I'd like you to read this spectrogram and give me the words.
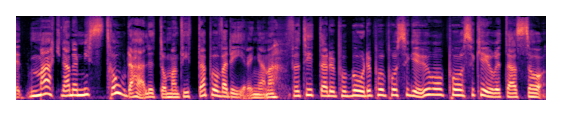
eh, Marknaden misstror det här lite om man tittar på värderingarna. För tittar du på både på Prosegur och på Securitas så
